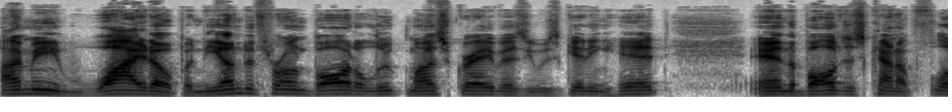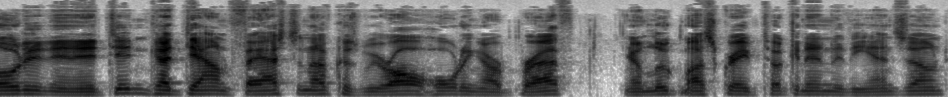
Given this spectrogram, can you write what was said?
I mean wide open. The underthrown ball to Luke Musgrave as he was getting hit and the ball just kind of floated and it didn't cut down fast enough because we were all holding our breath. And Luke Musgrave took it into the end zone.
